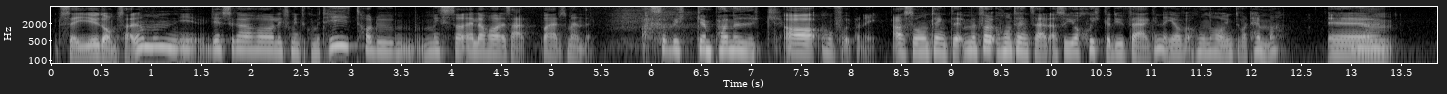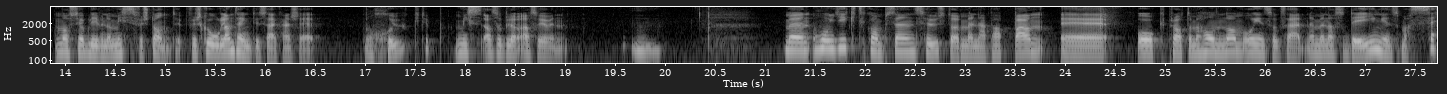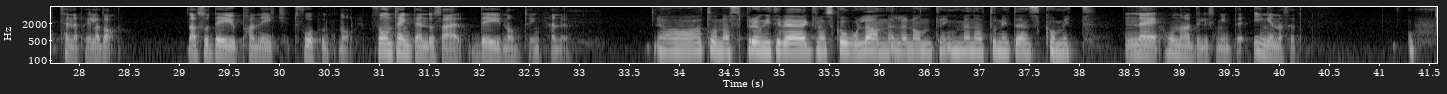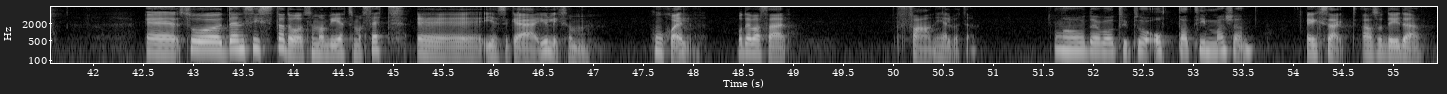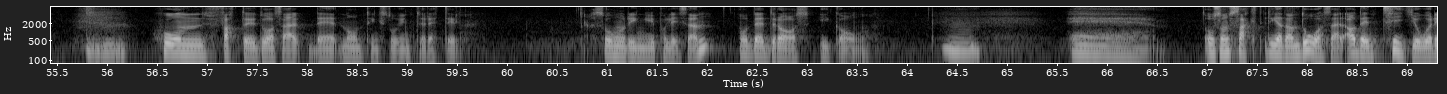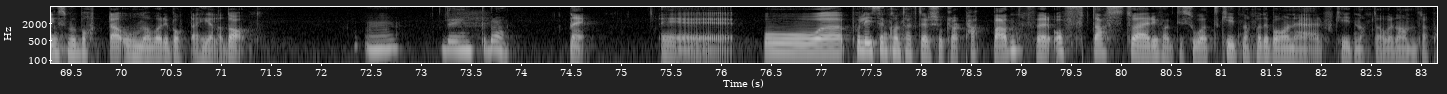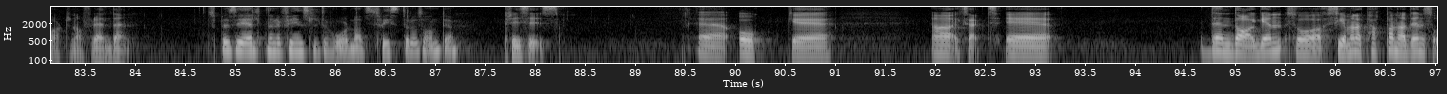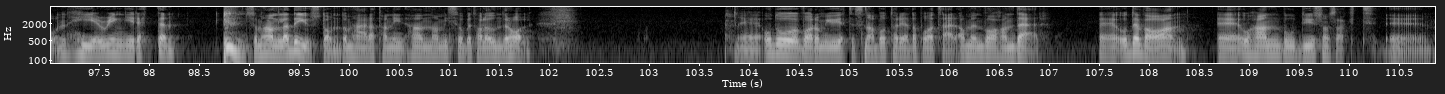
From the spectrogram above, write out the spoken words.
säger ju de så här, ja men Jessica har liksom inte kommit hit, har du missat, eller har så här, vad är det som händer? Alltså vilken panik. Ja, hon får ju panik. Alltså hon tänkte, men för, hon tänkte så här, alltså jag skickade ju iväg henne, jag, hon har ju inte varit hemma. Ehm, måste ha blivit något missförstånd typ. För skolan tänkte ju så här kanske, någon sjuk typ. Miss, alltså, glöm, alltså jag vet inte. Men hon gick till kompisens hus då med den här pappan eh, och pratade med honom och insåg så här, nej men alltså det är ingen som har sett henne på hela dagen. Alltså det är ju panik 2.0. För hon tänkte ändå så här, det är ju någonting här nu. Ja, att hon har sprungit iväg från skolan eller någonting. Men att hon inte ens kommit. Nej, hon hade liksom inte, ingen har sett honom. Eh, så den sista då som man vet som har sett eh, Jessica är ju liksom hon själv. Och det var så här, fan i helvete. Ja, det var typ så åtta timmar sedan. Exakt, alltså det är ju det. Hon fattar ju då så här, det, någonting står ju inte rätt till. Så hon ringer ju polisen och det dras igång. Eh, och som sagt, redan då så här, ja det är en tioåring som är borta och hon har varit borta hela dagen. Det är inte bra. Nej. Eh, och polisen kontaktar såklart pappan, för oftast så är det ju faktiskt så att kidnappade barn är kidnappade av den andra parten av föräldern. Speciellt när det finns lite vårdnadstvister och sånt ja. Precis. Eh, och... Eh, ja, exakt. Eh, den dagen så ser man att pappan hade en sån hearing i rätten som handlade just om de här att han, han har missat att betala underhåll. Eh, och då var de ju jättesnabba att ta reda på att så här, ja men var han där? Eh, och det var han. Eh, och han bodde ju som sagt eh,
